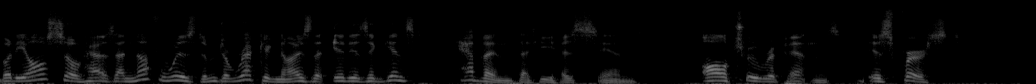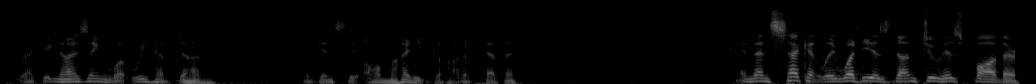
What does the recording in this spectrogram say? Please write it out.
But he also has enough wisdom to recognize that it is against heaven that he has sinned all true repentance is first recognizing what we have done against the Almighty God of heaven. And then, secondly, what he has done to his Father.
